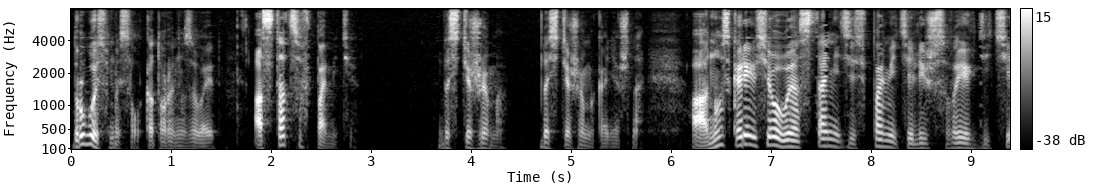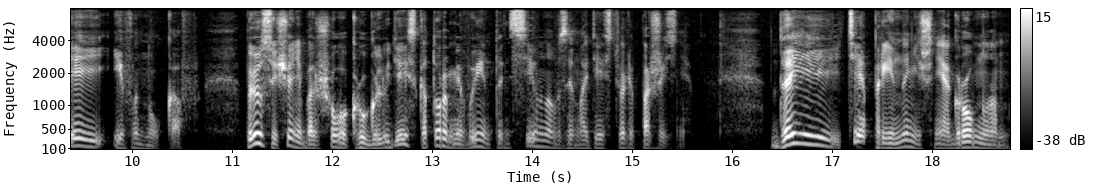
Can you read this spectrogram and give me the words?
Другой смысл, который называют – остаться в памяти – достижимо. Достижимо, конечно. А, но, скорее всего, вы останетесь в памяти лишь своих детей и внуков. Плюс еще небольшого круга людей, с которыми вы интенсивно взаимодействовали по жизни. Да и те при нынешней огромном,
